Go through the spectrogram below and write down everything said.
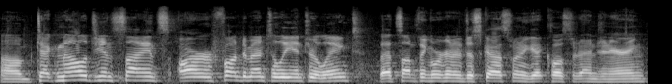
Um, technology and science are fundamentally interlinked. That's something we're going to discuss when we get closer to engineering.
